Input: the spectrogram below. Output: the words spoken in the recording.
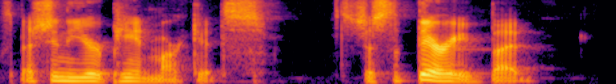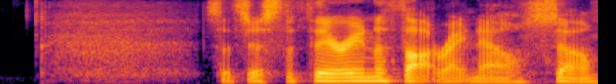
especially in the European markets. It's just a theory, but so it's just the theory and a thought right now. So,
